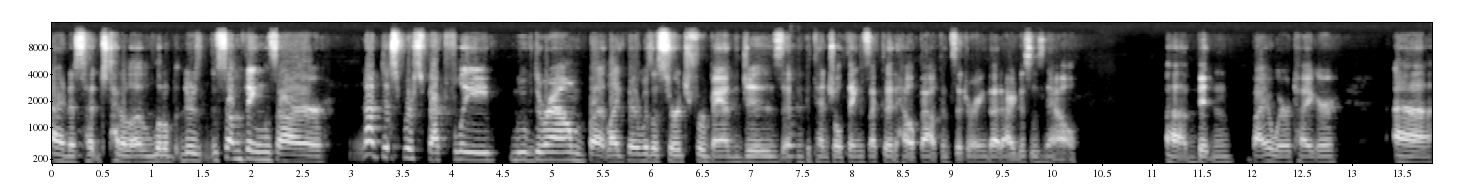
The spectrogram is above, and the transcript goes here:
Agnes had just had a little bit. There's some things are not disrespectfully moved around, but like there was a search for bandages and potential things that could help out, considering that Agnes is now uh, bitten by a were tiger. Uh,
